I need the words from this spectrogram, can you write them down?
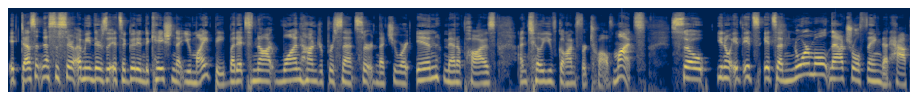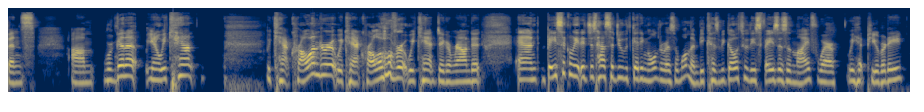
it doesn't necessarily i mean there's it's a good indication that you might be but it's not 100% certain that you are in menopause until you've gone for 12 months. So you know it, it's it's a normal natural thing that happens. Um, we're gonna you know we can't we can't crawl under it. We can't crawl over it. We can't dig around it. And basically, it just has to do with getting older as a woman because we go through these phases in life where we hit puberty,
